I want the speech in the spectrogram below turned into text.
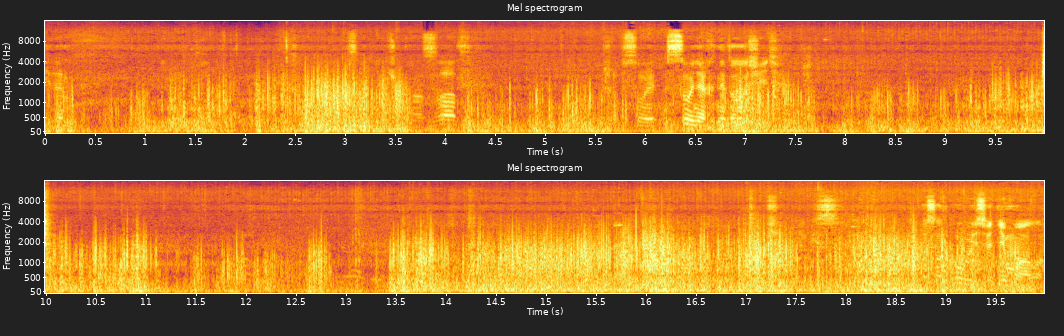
Їдемо. Санечку назад. Щоб сонях не толочить. Посадкової сьогодні мало.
